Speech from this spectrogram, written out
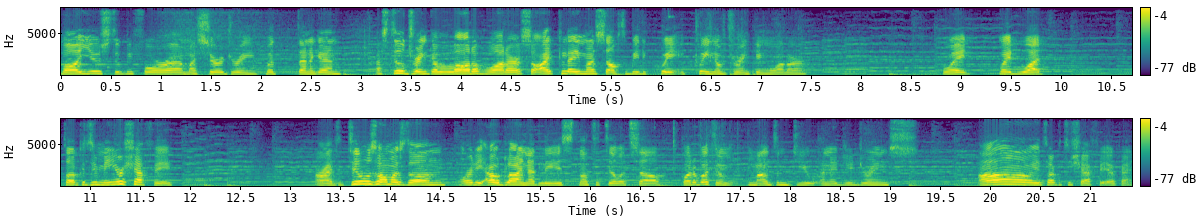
Well, I used to before uh, my surgery, but then again, I still drink a lot of water, so I claim myself to be the queen queen of drinking water. Wait, wait, what? Talking to me or Sheffy? Alright, the tail is almost done. Or the outline at least, not the tail itself. What about the Mountain Dew energy drinks? Oh, you're talking to Sheffy, okay.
